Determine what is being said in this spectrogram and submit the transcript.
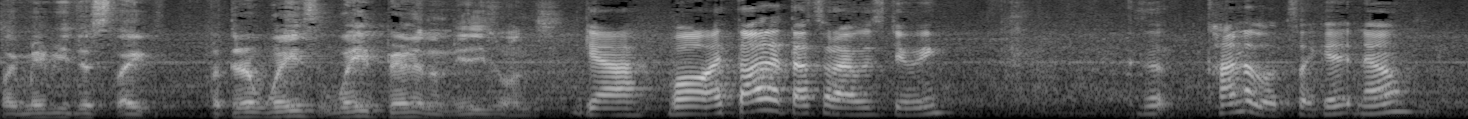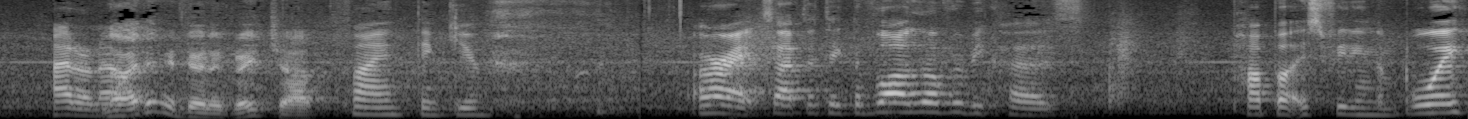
like maybe just like, but they're way way bigger than these ones. Yeah. Well, I thought that that's what I was doing. Cause it kind of looks like it. No. I don't know. No, I think you're doing a great job. Fine, thank you. All right, so I have to take the vlog over because Papa is feeding the boy.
